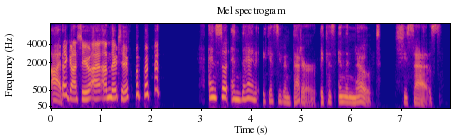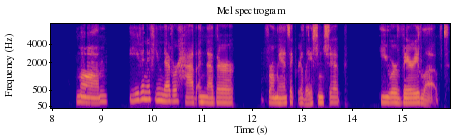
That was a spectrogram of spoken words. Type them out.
I I got you. I, I'm there too. And so, and then it gets even better because in the note, she says, Mom, even if you never have another romantic relationship, you are very loved.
